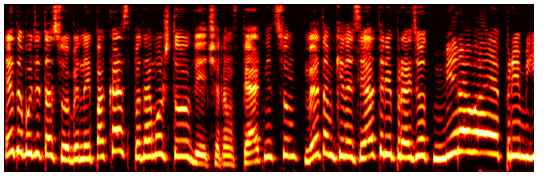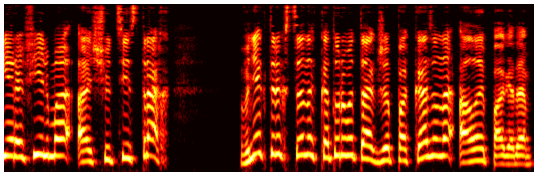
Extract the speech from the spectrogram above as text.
«Это будет особенный показ, потому что вечером в пятницу в этом кинотеатре пройдет мировая премьера фильма «Ощути страх», в некоторых сценах которого также показана Алая Пагода.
